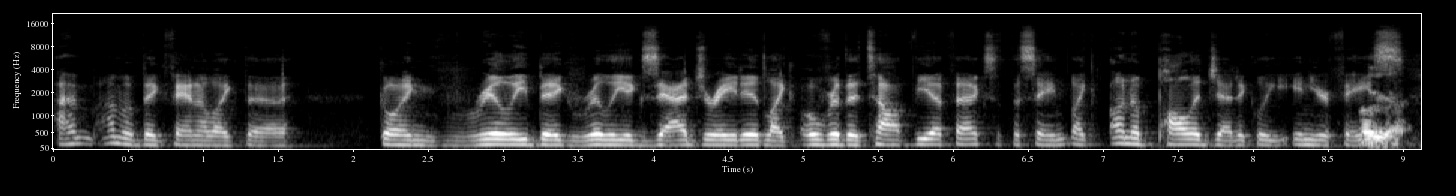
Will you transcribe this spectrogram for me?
I'm I'm a big fan of like the going really big, really exaggerated, like over the top VFX at the same, like unapologetically in your face, oh, yeah.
